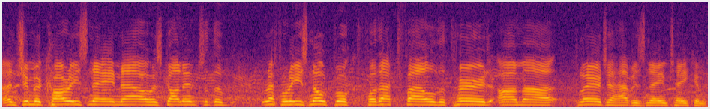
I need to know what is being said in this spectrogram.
And Jim McCurry's name now has gone into the referee's notebook for that foul, the third Armagh player to have his name taken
